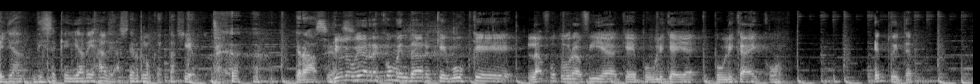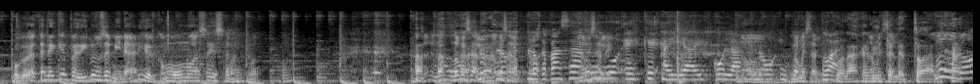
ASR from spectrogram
ella dice que ella deja de hacer lo que está haciendo. Gracias. Yo le voy a recomendar que busque la fotografía que publica, publica Eco en Twitter. Porque voy a tener que pedirle un seminario de cómo uno hace eso. ¿no? No, no me sale, Lo, no me lo sale. que, lo que pasa. Hugo, es que ahí hay colágeno intelectual. Colágeno No me sale. intelectual. Puro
